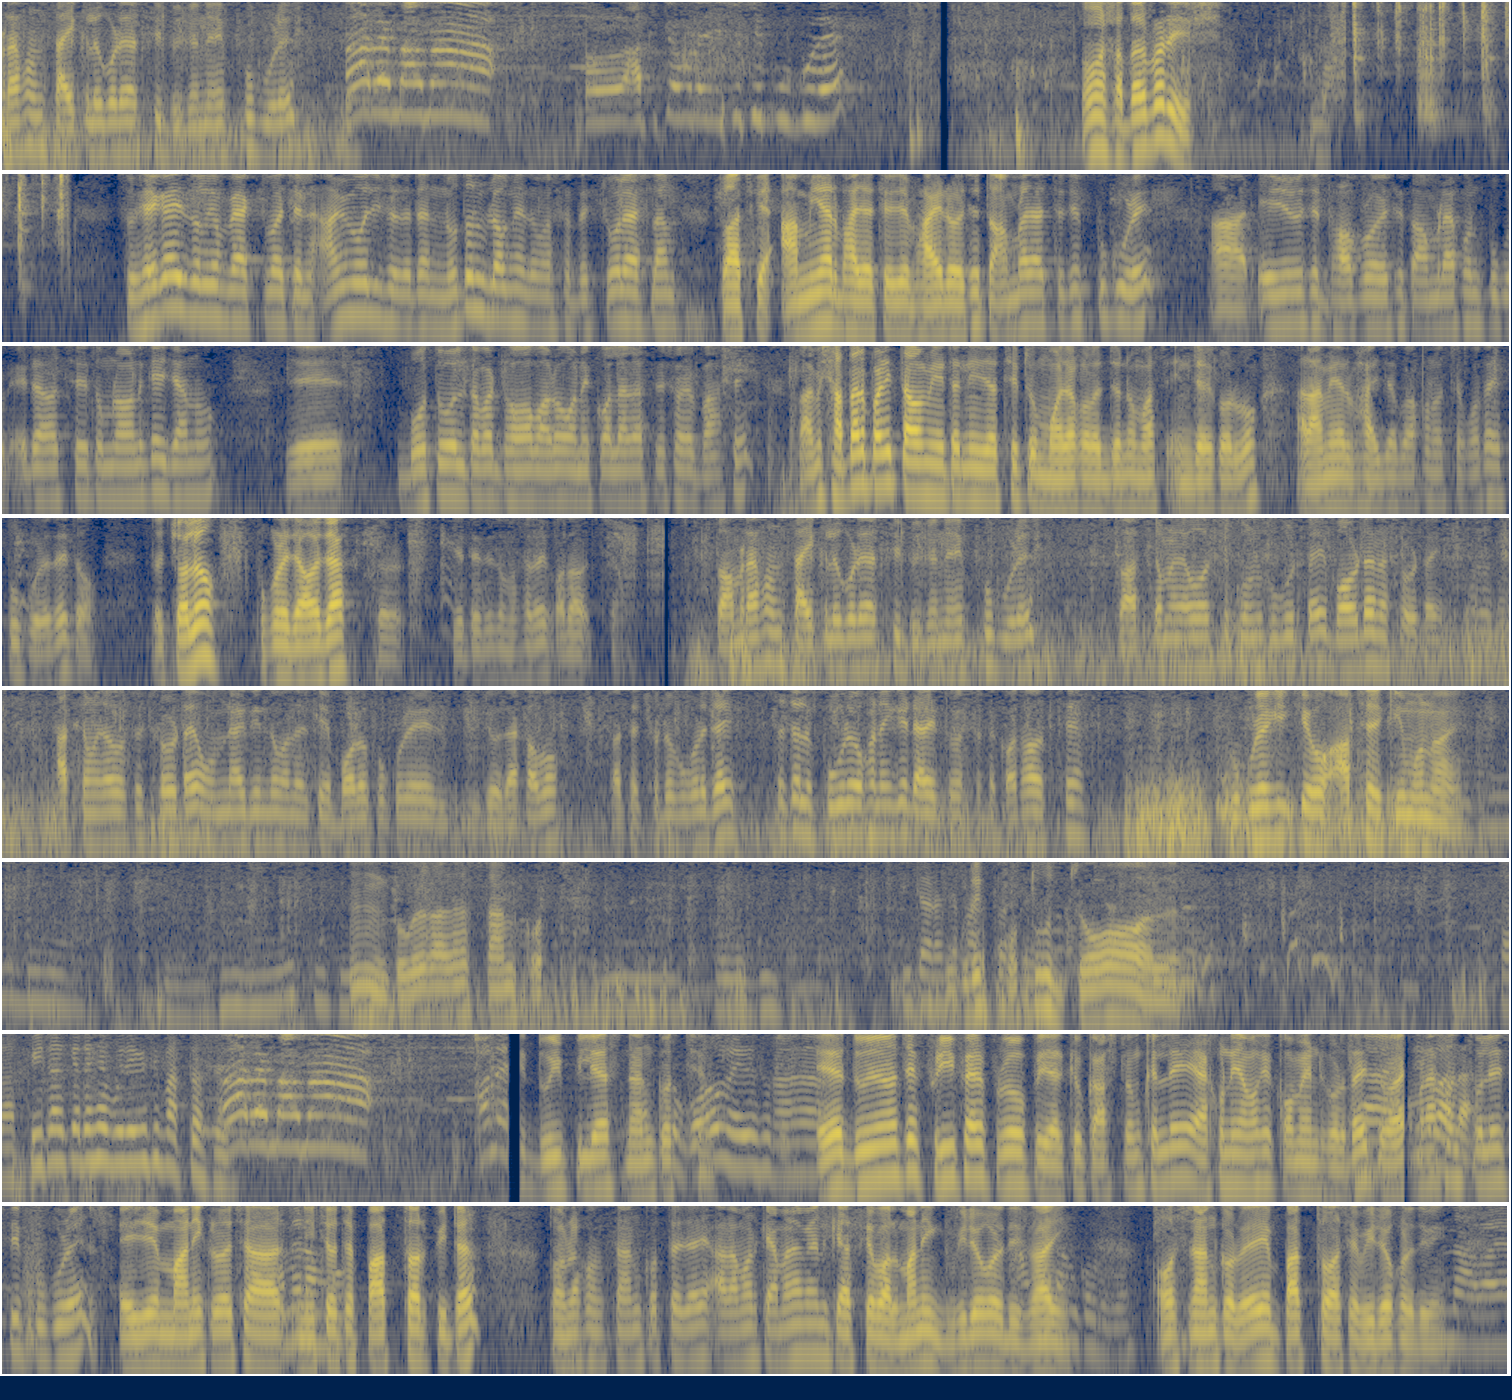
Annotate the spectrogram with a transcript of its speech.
আমরা এখন সাইকেলে করে যাচ্ছি দুজনে পুকুরে। আরে মামা! আজকে আমরা এসেছি পুকুরে। ও সাঁতার পারিস? So hey guys welcome back to my channel আমি বলছি একটা নতুন ব্লগ নিয়ে তোমার সাথে চলে আসলাম। তো আজকে আমি আর ভাই যাচ্ছি যে ভাই রয়েছে তো আমরা যাচ্ছি যে পুকুরে। আর এই যে রয়েছে ঢপ রয়েছে তো আমরা এখন পুকুর এটা হচ্ছে তোমরা অনেকেই জানো যে বোতল, তারপর ঢপ, আরও অনেক কলা গাছ থেকে সবাই ভাসে তো আমি সাঁতার পারি, তাও আমি এটা নিয়ে যাচ্ছি, একটু মজা করার জন্য মাছ এনজয় করব। আর আমি আর ভাই যাব এখন হচ্ছে কোথায়? পুকুরে, তাই তো? তো চলো, পুকুরে যাওয়া যাক। তো যেতে যেতে তোমার সাথে কথা হচ্ছে। তো আমরা এখন সাইকেলে করে যাচ্ছি দুজনে পুকুরে। তো আজকে আমরা যাব হচ্ছে কোন পুকুরটাই বড়টা না ছোটোটাই আজকে আমরা যাব হচ্ছে ছোটোটাই অন্য একদিন তোমাদেরকে বড় পুকুরের ভিডিও দেখাবো। তাছাড়া ছোটো পুকুরে যাই। তো চলো, পুকুরে ওখানে গিয়ে ডাইরেক্ট তোমার সাথে কথা হচ্ছে। পুকুরে কি কেউ আছে কি মনে হয়? হুম পুকুরে কাছে স্নান করছে। পুকুরে কত জল। পিটারকে দেখে বুঝে গেছি পারতেছে। দুই প্লেয়ার স্নান করছে। হয়ে এর দুজন হচ্ছে ফ্রি ফায়ার প্রো প্লেয়ার কেউ কাস্টম খেললে এখনই আমাকে কমেন্ট করো তাই তো? আমরা এখন চলে এসেছি পুকুরে। এই যে মানিক রয়েছে আর নিচে হচ্ছে পাথর পিটার। তো আমরা এখন স্নান করতে যাই। আর আমার ক্যামেরাম্যান কে আজকে বল? মানিক ভিডিও করে দিস ভাই। ও স্নান করবে। এই পার্থ আছে ভিডিও করে দিবি।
